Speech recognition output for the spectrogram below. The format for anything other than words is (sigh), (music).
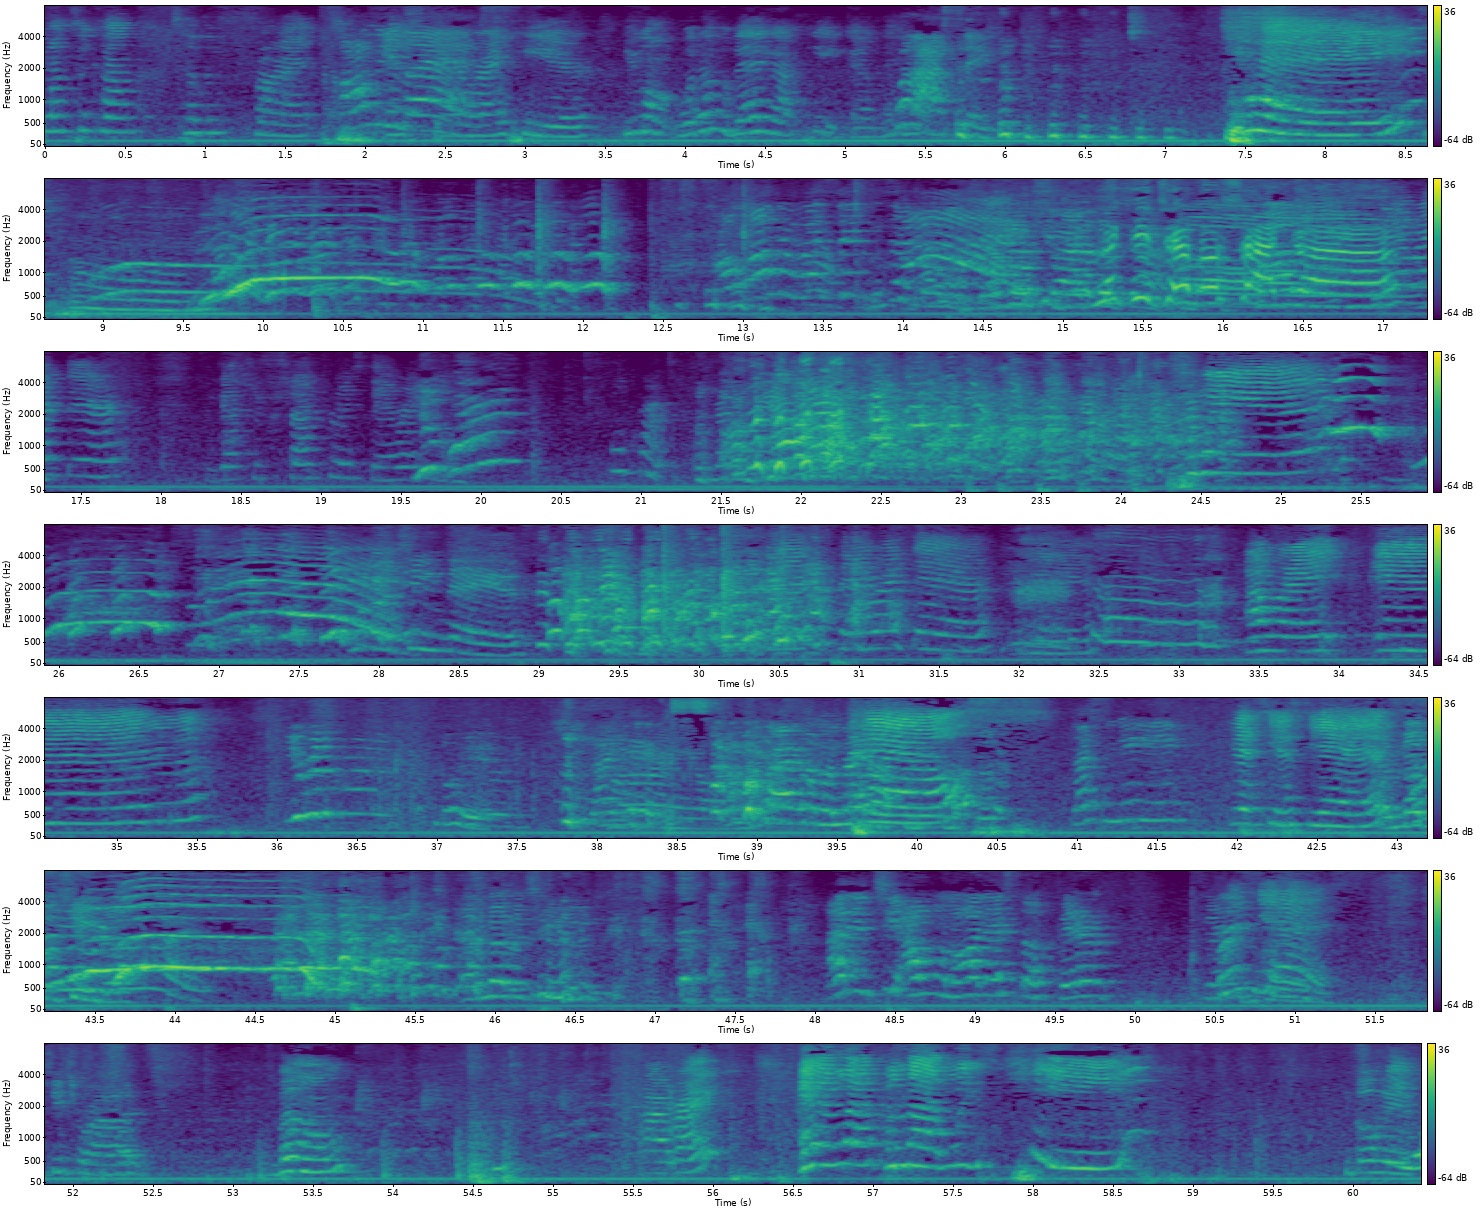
everyone to come to the front. Call me and last. right here. You going whatever bag I pick. goddamn. What I say? Kay. wonder. Look at Jello Oh, shot, girl. Stand right there. You got your shot for me. Stand right You there. crying? Who cried? Twin. Cheating ass. Stand right there. Yes. All right. And You really crying? Go ahead. else. That's me. Yes, yes. Another cheater. (laughs) Another cheater. I didn't cheat. I want all that stuff fair. Bring yes. She tried. Boom. All right. And last but not least, key. Go ahead.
